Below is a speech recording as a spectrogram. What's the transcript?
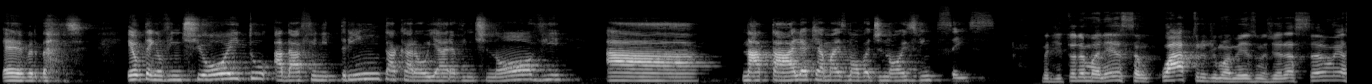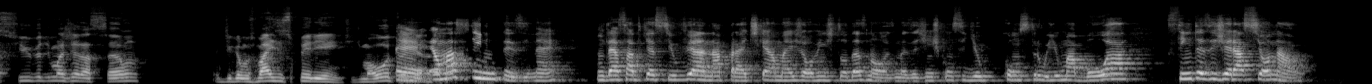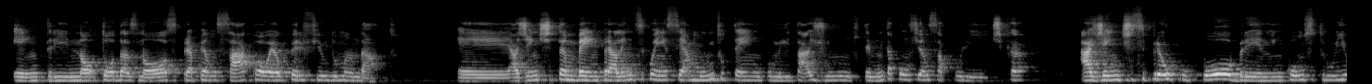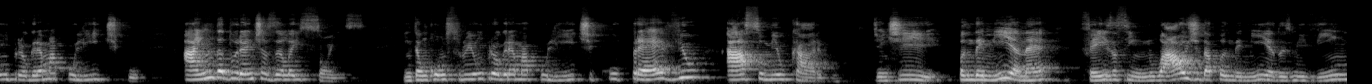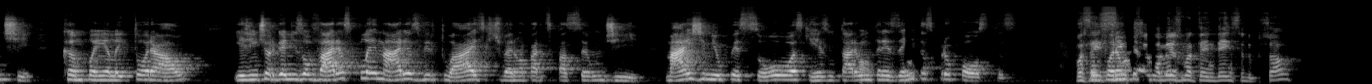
é verdade. Eu tenho 28, a Daphne 30, a Carol Yara 29 a Natália, que é a mais nova de nós, 26. Mas de toda maneira, são quatro de uma mesma geração e a Silvia de uma geração, digamos, mais experiente, de uma outra é, geração. É uma síntese, né? Engraçado que a Silvia, na prática, é a mais jovem de todas nós, mas a gente conseguiu construir uma boa síntese geracional entre no, todas nós para pensar qual é o perfil do mandato. É, a gente também, para além de se conhecer há muito tempo, militar junto, ter muita confiança política, a gente se preocupou, Breno, em construir um programa político ainda durante as eleições. Então, construir um programa político prévio a assumir o cargo. A gente, pandemia, né? fez assim, no auge da pandemia, 2020, campanha eleitoral, e a gente organizou várias plenárias virtuais que tiveram a participação de mais de mil pessoas, que resultaram em 300 propostas. Vocês então, foram na mesma tendência do PSOL?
